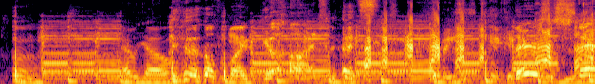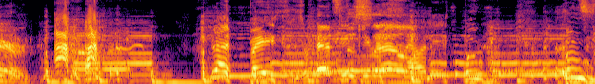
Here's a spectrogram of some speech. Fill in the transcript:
there we go. Oh my God. That's- Bass is kicking. There's the snare. that bass is That's the ridiculous sound. nowadays. Boom, boom.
